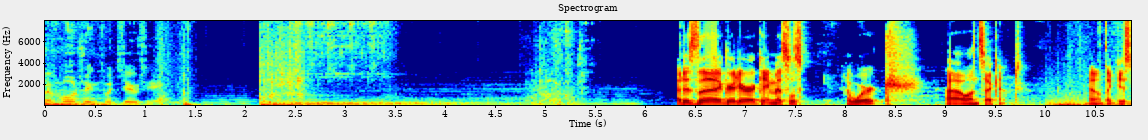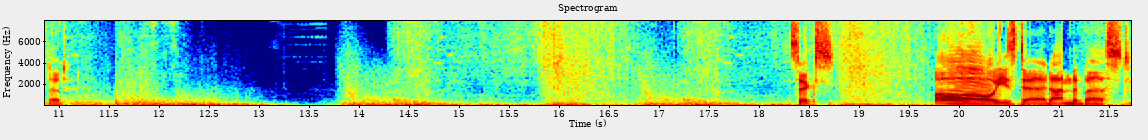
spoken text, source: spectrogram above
Reporting for duty. How does the Greater Arcane Missiles work? Uh, one second. I don't think he's dead. Six? Oh, he's dead. I'm the best.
